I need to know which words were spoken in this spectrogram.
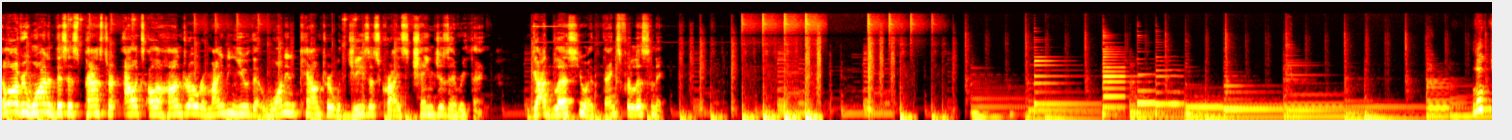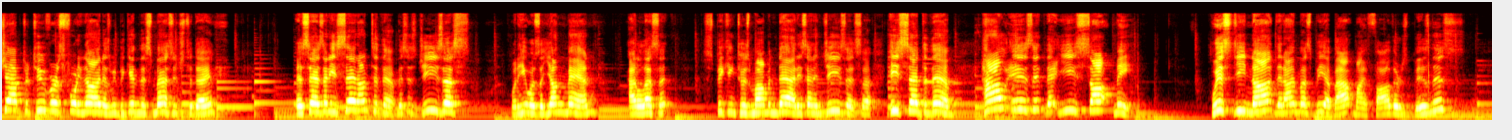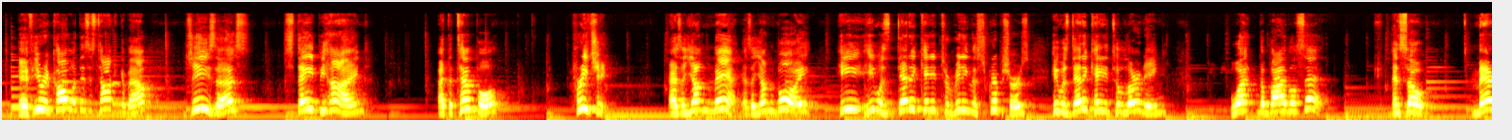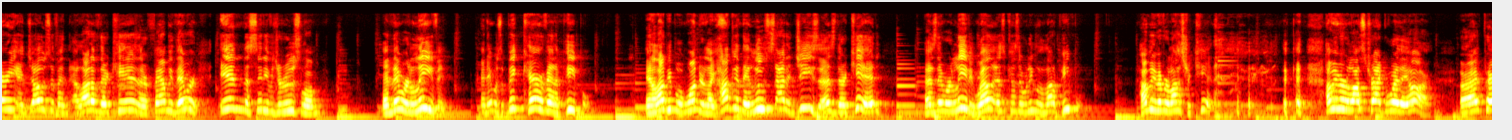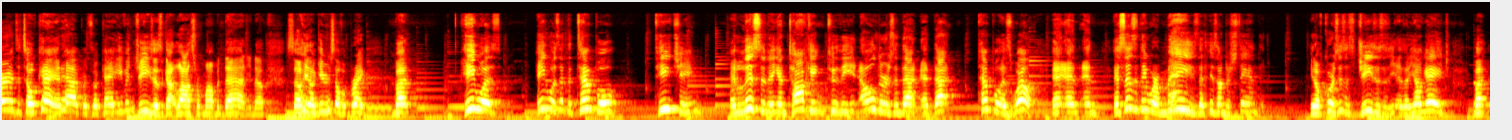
Hello, everyone. This is Pastor Alex Alejandro reminding you that one encounter with Jesus Christ changes everything. God bless you and thanks for listening. Luke chapter 2, verse 49, as we begin this message today, it says, And he said unto them, This is Jesus when he was a young man, adolescent, speaking to his mom and dad. He said, And Jesus, uh, he said to them, How is it that ye sought me? Wist ye not that I must be about my Father's business? if you recall what this is talking about, Jesus stayed behind at the temple preaching as a young man, as a young boy. He, he was dedicated to reading the scriptures, he was dedicated to learning what the Bible said. And so, Mary and Joseph and a lot of their kin, their family, they were in the city of Jerusalem and they were leaving. And it was a big caravan of people. And a lot of people wonder, like, how could they lose sight of Jesus, their kid, as they were leaving? Well, it's because they were leaving with a lot of people. How many have ever lost your kid? okay. How many ever lost track of where they are? All right, parents, it's okay. It happens, okay? Even Jesus got lost from mom and dad, you know. So, you know, give yourself a break. But he was he was at the temple teaching and listening and talking to the elders in that at that temple as well. And, and, and it says that they were amazed at his understanding. You know, of course, this is Jesus at a young age, but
